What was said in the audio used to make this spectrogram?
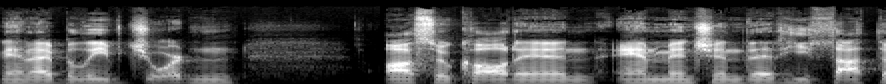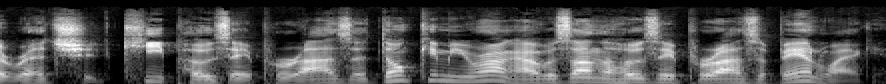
and I believe Jordan also called in and mentioned that he thought the Reds should keep Jose Peraza. Don't get me wrong, I was on the Jose Peraza bandwagon.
